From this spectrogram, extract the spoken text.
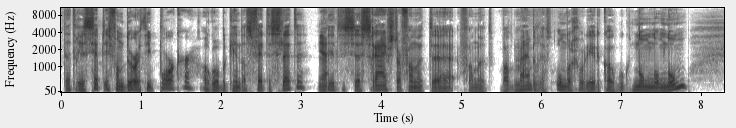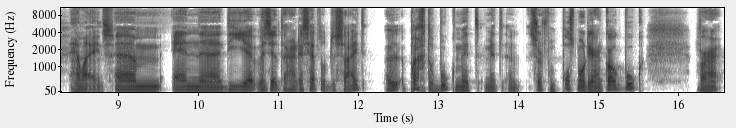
Dat recept is van Dorothy Porker, ook wel bekend als Vette Sletten. Ja. Dit is de schrijfster van het, van het, wat mij betreft, ondergewaardeerde kookboek Nom Nom Nom. Helemaal eens. Ehm, en eh, die, eh, we zetten haar recept op de site. Een prachtig boek met, met een soort van postmodern kookboek. Waar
